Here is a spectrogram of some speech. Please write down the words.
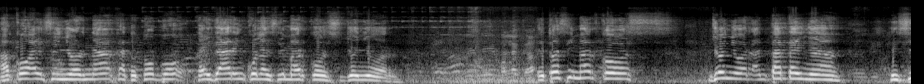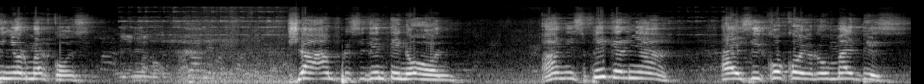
Ako ay senyor na katutubo. Kay daring ko lang si Marcos Jr. Ito si Marcos Jr. Ang tatay niya, si Senyor Marcos, siya ang presidente noon. Ang speaker niya ay si Kokoy Romaldes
